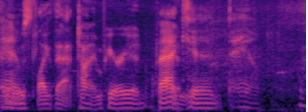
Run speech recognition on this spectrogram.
and it was like that time period Bad And- kid. Damn.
